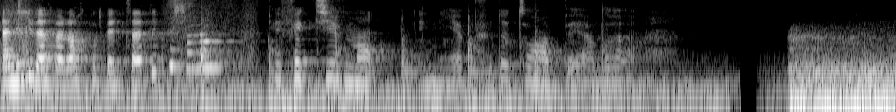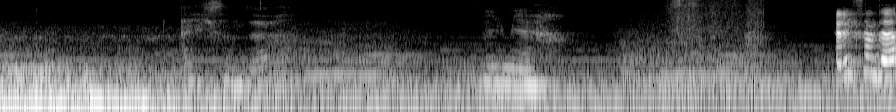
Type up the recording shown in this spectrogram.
Allez, il va falloir qu'on fête ça. Dépêchons-nous. Effectivement, il n'y a plus de temps à perdre. Alexander. La lumière. Alexander.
